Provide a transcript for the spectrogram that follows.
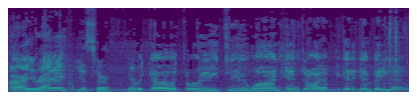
All right, you ready? Yes, sir. Here we go. Three, two, one. Enjoy. Hope you get a good video.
